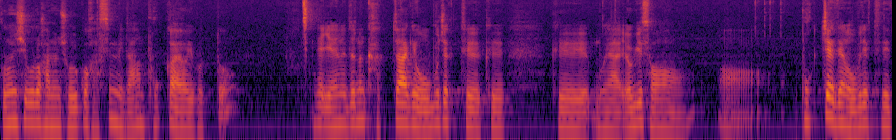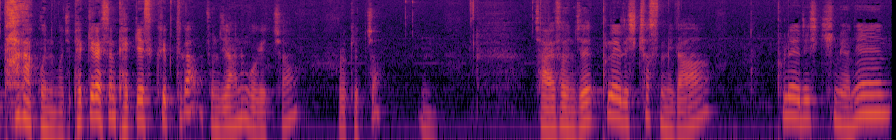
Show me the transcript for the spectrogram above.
그런 식으로 가면 좋을 것 같습니다. 한번 볼까요 이것도? 얘네들은 각자의 object 그, 그 뭐야 여기서 어, 복제된 object들이 다 갖고 있는 거지. 100개가 있으면 100개의 스크립트가 존재하는 거겠죠. 그렇겠죠? 음. 자, 그래서 이제 플레이를 시켰습니다. 플레이를 시키면은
